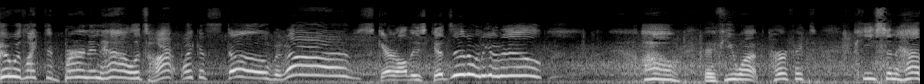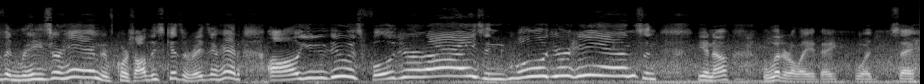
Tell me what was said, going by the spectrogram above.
Who would like to burn in hell? It's hot like a stove, and ah, scare all these kids. I don't want to go to hell. Oh, if you want perfect peace in heaven, raise your hand. And of course, all these kids are raising their hand. All you need to do is fold your eyes and fold your hands. And, you know, literally, they would say,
